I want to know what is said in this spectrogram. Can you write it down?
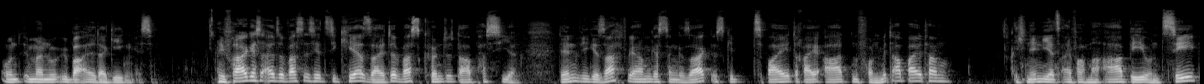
und immer nur überall dagegen ist. Die Frage ist also, was ist jetzt die Kehrseite? Was könnte da passieren? Denn wie gesagt, wir haben gestern gesagt, es gibt zwei, drei Arten von Mitarbeitern. Ich nenne die jetzt einfach mal A, B und C.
